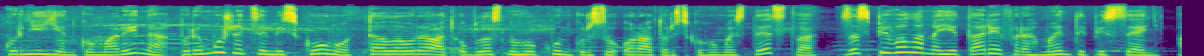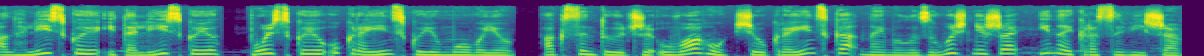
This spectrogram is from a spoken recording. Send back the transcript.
Корнієнко Марина, переможниця міського та лауреат обласного конкурсу ораторського мистецтва, заспівала на гітарі фрагменти пісень англійською, італійською, польською, українською мовою, акцентуючи увагу, що українська наймилозвучніша і найкрасивіша.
